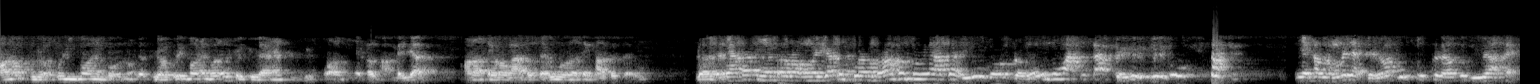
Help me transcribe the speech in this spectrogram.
Ono dua puluh lima nih bono, dua puluh lima nih bono itu bulanan tujuh, kalau nyekel sampai lihat, ono yang orang atau sewu, ono yang satu sewu. Dan ternyata nyekel orang miliar itu bukan berapa tuh ya ada, itu goblok, itu masuk kafe, itu nyekel orang miliar, jadi aku suka, aku juga kayak.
